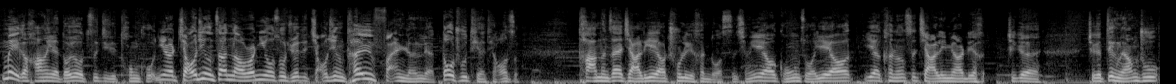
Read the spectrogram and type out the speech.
每个行业都有自己的痛苦。你说交警站那玩，你有时候觉得交警太烦人了，到处贴条子。他们在家里也要处理很多事情，也要工作，也要也可能是家里面的这个这个顶梁柱，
